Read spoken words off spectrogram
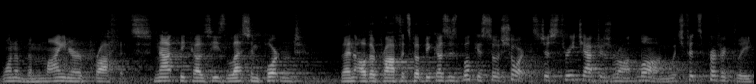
one of the minor prophets, not because he's less important than other prophets, but because his book is so short. It's just three chapters long, which fits perfectly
